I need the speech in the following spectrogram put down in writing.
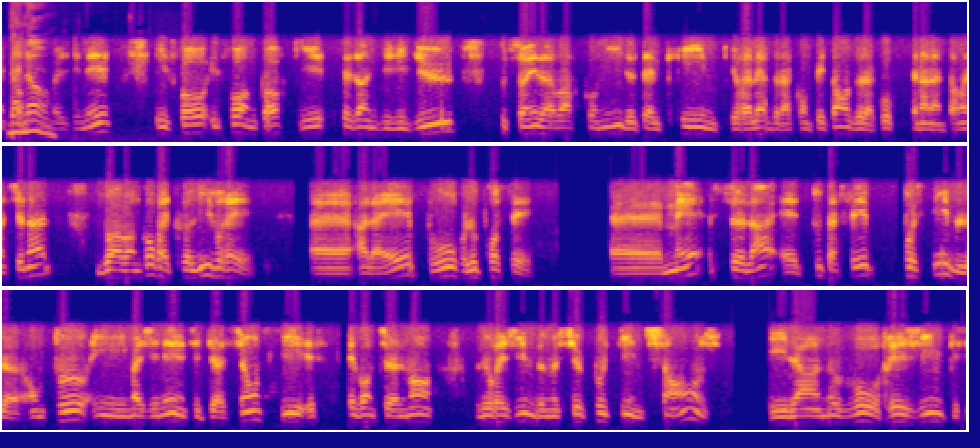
Ben non. Imaginez, il faut, il faut encore que ces individus soupçonnés d'avoir commis de tels crimes qui relèvent de la compétence de la Cour pénale internationale doivent encore être livrés euh, à la haie pour le procès. Euh, mais cela est tout à fait possible. On peut imaginer une situation si éventuellement le régime de M. Poutine change, il a un nouveau régime qui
